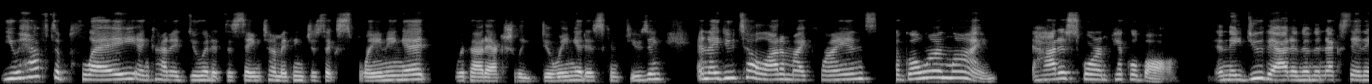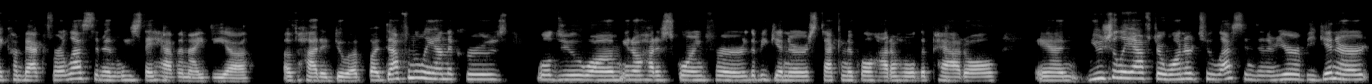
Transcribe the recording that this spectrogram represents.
you have to play and kind of do it at the same time. I think just explaining it without actually doing it is confusing. And I do tell a lot of my clients go online, how to score in pickleball and they do that and then the next day they come back for a lesson at least they have an idea of how to do it but definitely on the cruise we'll do um, you know how to scoring for the beginners technical how to hold the paddle And usually, after one or two lessons, and if you're a beginner,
